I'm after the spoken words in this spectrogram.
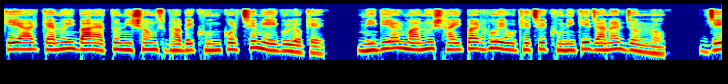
কে আর কেনই বা এত নৃশংসভাবে খুন করছে মেয়েগুলোকে? মিডিয়ার মানুষ হাইপার হয়ে উঠেছে খুনিকে জানার জন্য। যে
